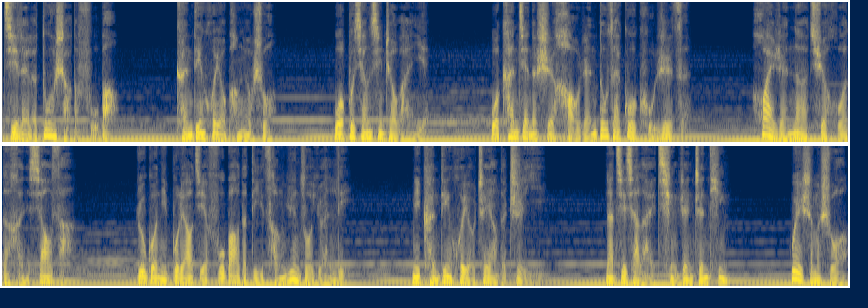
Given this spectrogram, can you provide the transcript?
积累了多少的福报。肯定会有朋友说，我不相信这玩意。我看见的是好人都在过苦日子，坏人呢却活得很潇洒。如果你不了解福报的底层运作原理，你肯定会有这样的质疑。那接下来请认真听，为什么说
